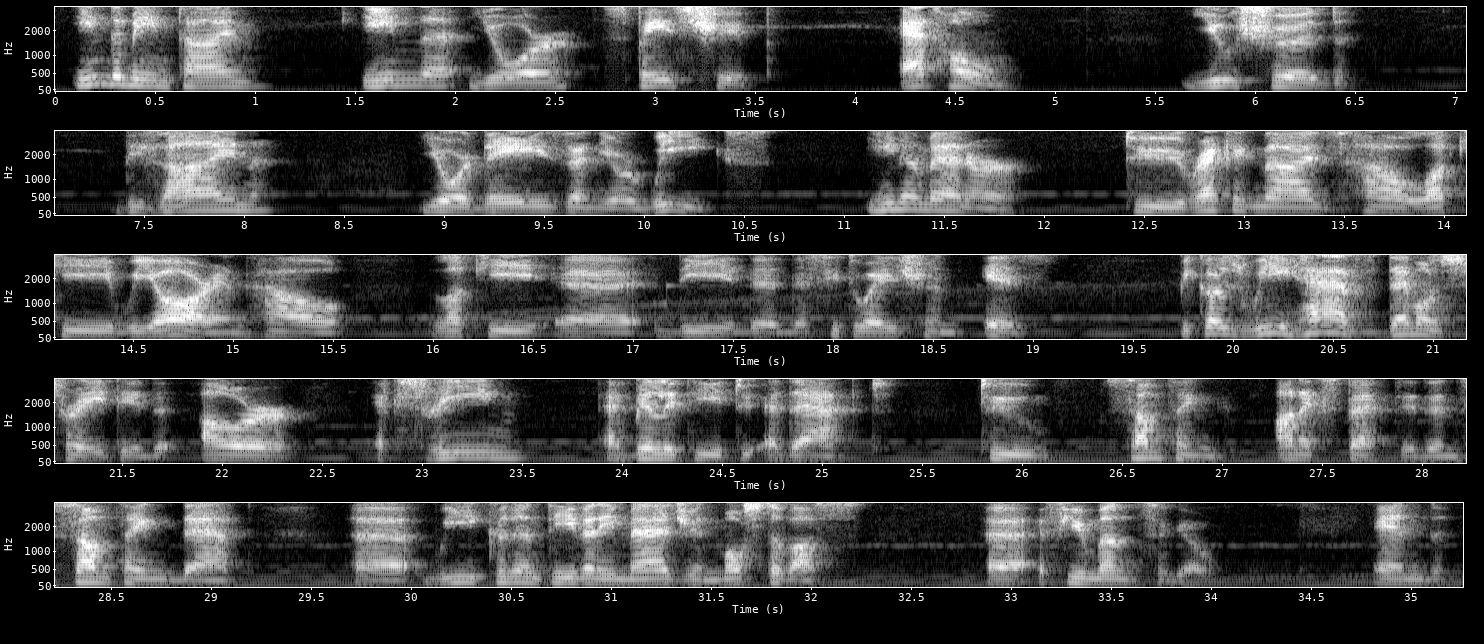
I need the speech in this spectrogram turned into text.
In the meantime in your spaceship at home you should design your days and your weeks in a manner to recognize how lucky we are and how lucky uh, the, the, the situation is. Because we have demonstrated our extreme ability to adapt to something unexpected and something that uh, we couldn't even imagine, most of us, uh, a few months ago. And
